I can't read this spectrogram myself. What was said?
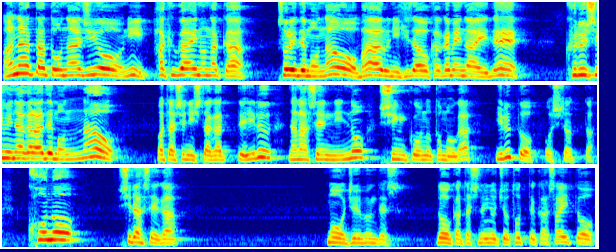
た。あなたと同じように迫害の中それでもなおバールに膝をかがめないで苦しみながらでもなお私に従っている7,000人の信仰の友がいるとおっしゃった。この知らせがもう十分です。どうか私の命を取ってくださいと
